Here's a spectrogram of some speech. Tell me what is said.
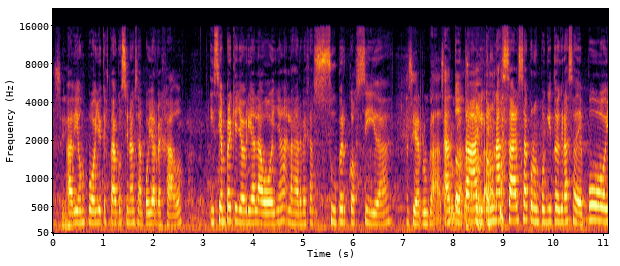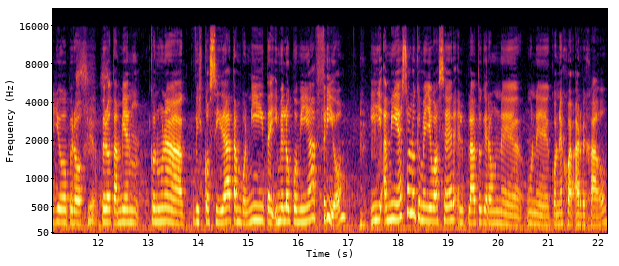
Sí. había un pollo que estaba cocinado, se llama pollo arvejado. Y siempre que yo abría la olla, las arvejas súper cocidas, Así arrugadas. a arrugadas, total, y con una salsa con un poquito de grasa de pollo, pero, Delicioso. pero también con una viscosidad tan bonita, y me lo comía frío. Y a mí eso es lo que me llevó a hacer el plato, que era un, eh, un eh, conejo arvejado,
